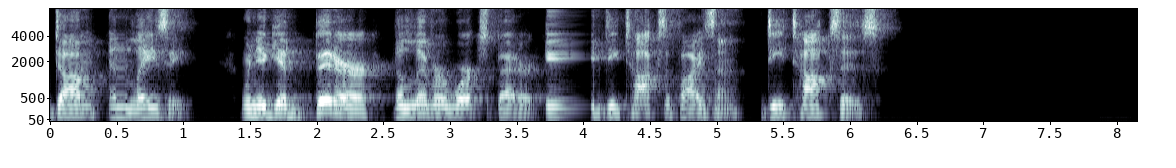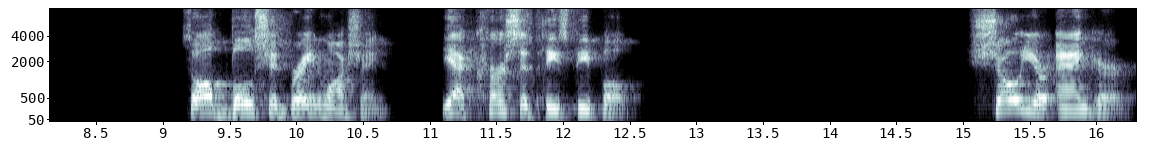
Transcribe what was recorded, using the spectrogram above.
dumb, and lazy. When you give bitter, the liver works better. It detoxifies them, detoxes. It's all bullshit brainwashing. Yeah, curse at these people. Show your anger.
